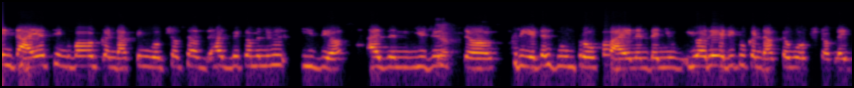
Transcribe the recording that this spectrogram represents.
entire thing about conducting workshops has, has become a little easier, as in you just yeah. uh, create a Zoom profile and then you you are ready to conduct a workshop. Like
